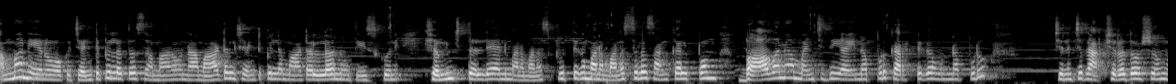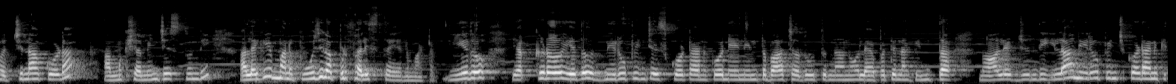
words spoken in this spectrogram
అమ్మ నేను ఒక చంటిపిల్లతో సమానం నా మాటలు చంటిపిల్ల మాటల్లా నువ్వు తీసుకొని క్షమించు అని మన మనస్ఫూర్తిగా మన మనసులో సంకల్పం భావన మంచిది అయినప్పుడు కరెక్ట్గా ఉన్నప్పుడు చిన్న చిన్న అక్షర దోషం వచ్చినా కూడా అమ్మ క్షమించేస్తుంది. అలాగే మన పూజలు అప్పుడు ఫలిస్తాయి అన్నమాట. ఏదో ఎక్కడో ఏదో నిరూపించేసుకోవటానికో నేను ఇంత బాగా చదువుతున్నాను లేకపోతే నాకు ఇంత నాలెడ్జ్ ఉంది ఇలా నిరూపించుకోవడానికి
